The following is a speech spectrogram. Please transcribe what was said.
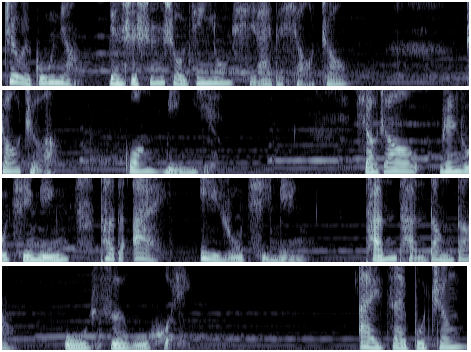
这位姑娘便是深受金庸喜爱的小昭。昭者，光明也。小昭人如其名，她的爱亦如其名，坦坦荡荡，无私无悔。爱在不争。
